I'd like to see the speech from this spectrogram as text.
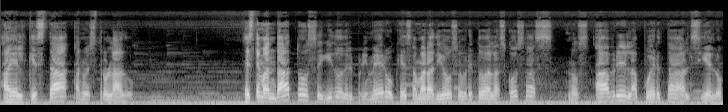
a el que está a nuestro lado este mandato, seguido del primero, que es amar a Dios sobre todas las cosas, nos abre la puerta al cielo.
